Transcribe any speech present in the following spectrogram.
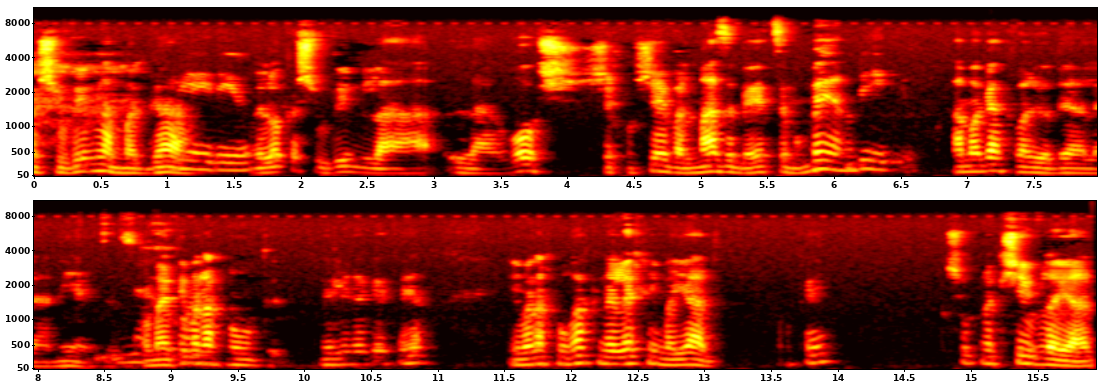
קשובים למגע בדיוק, ולא קשובים ל- לראש שחושב על מה זה בעצם אומר, בדיוק, המגע כבר יודע להניע את זה. זאת אומרת, אם נכון. אנחנו, תני לי רגע את היד, אם אנחנו רק נלך עם היד, אוקיי? פשוט נקשיב ליד,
